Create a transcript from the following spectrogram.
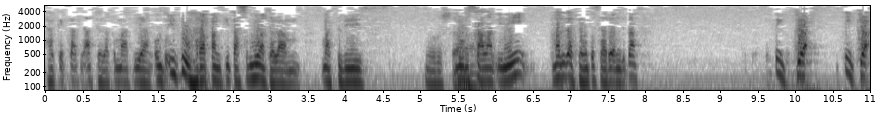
hakikatnya adalah kematian. Untuk itu harapan kita semua dalam majelis Nur Nur Salam ini mari kita dalam keseharian kita. Tidak tidak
